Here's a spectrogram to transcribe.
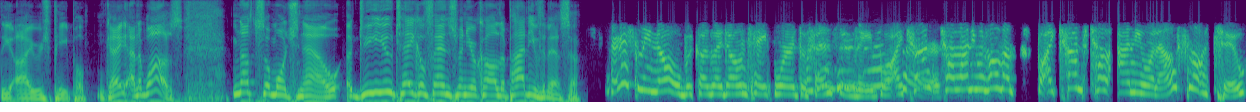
the Irish people. Okay, and it was not so much now. Do you take offence when you're called a paddy, Vanessa? Personally, no, because I don't take words Well, offensively. But I can't tell anyone. Hold on, but I can't tell anyone else not to,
